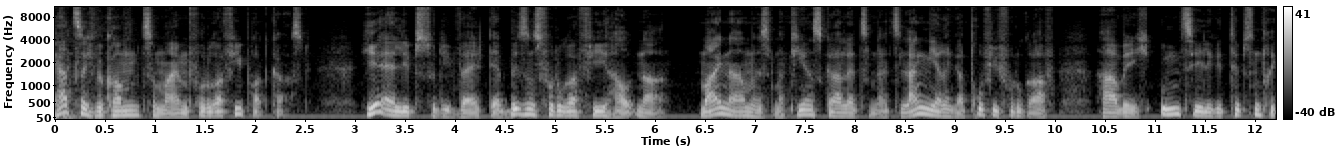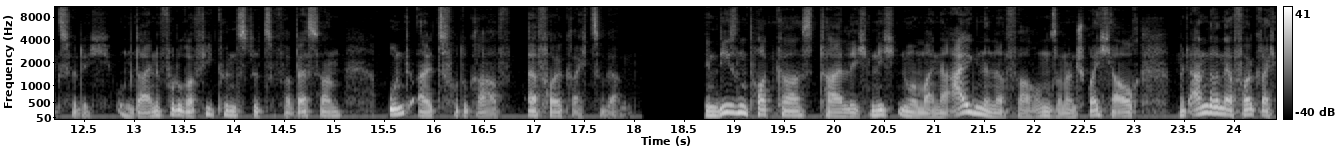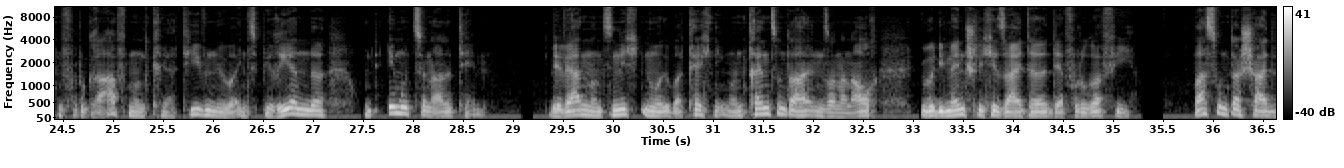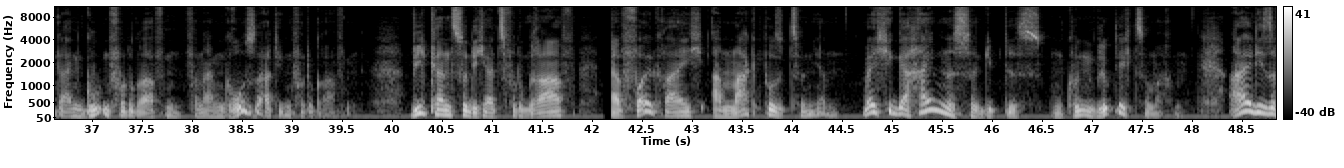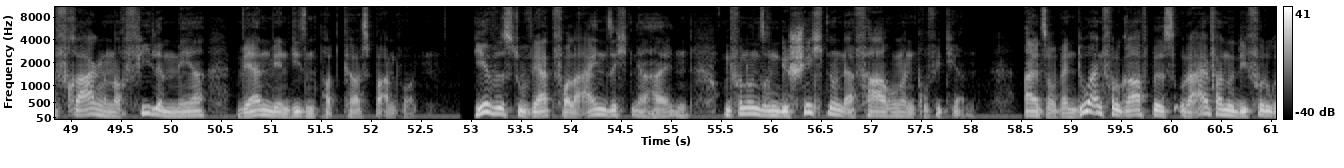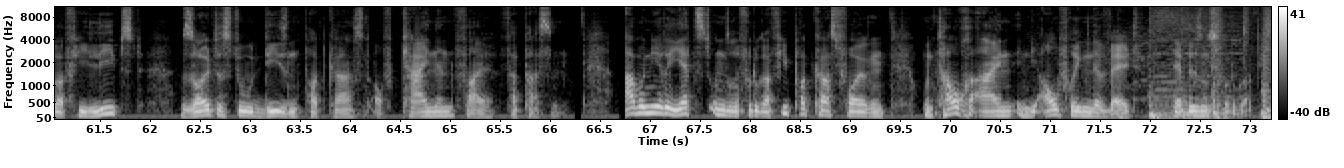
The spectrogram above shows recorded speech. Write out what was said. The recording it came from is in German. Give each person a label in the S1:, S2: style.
S1: Herzlich willkommen zu meinem Fotografie-Podcast. Hier erlebst du die Welt der Businessfotografie hautnah. Mein Name ist Matthias Garletz und als langjähriger Profifotograf habe ich unzählige Tipps und Tricks für dich, um deine Fotografiekünste zu verbessern und als Fotograf erfolgreich zu werden. In diesem Podcast teile ich nicht nur meine eigenen Erfahrungen, sondern spreche auch mit anderen erfolgreichen Fotografen und Kreativen über inspirierende und emotionale Themen. Wir werden uns nicht nur über Techniken und Trends unterhalten, sondern auch über die menschliche Seite der Fotografie. Was unterscheidet einen guten Fotografen von einem großartigen Fotografen? Wie kannst du dich als Fotograf erfolgreich am Markt positionieren? Welche Geheimnisse gibt es, um Kunden glücklich zu machen? All diese Fragen und noch viele mehr werden wir in diesem Podcast beantworten. Hier wirst du wertvolle Einsichten erhalten und von unseren Geschichten und Erfahrungen profitieren. Also, wenn du ein Fotograf bist oder einfach nur die Fotografie liebst, solltest du diesen Podcast auf keinen Fall verpassen. Abonniere jetzt unsere Fotografie-Podcast-Folgen und tauche ein in die aufregende Welt der Business-Fotografie.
